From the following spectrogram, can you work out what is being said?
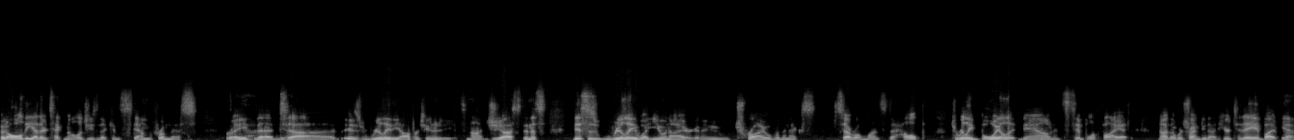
But all the other technologies that can stem from this right yeah. That yeah. Uh, is really the opportunity it's not just and this this is really what you and i are going to try over the next several months to help to really boil it down and simplify it not that we're trying to do that here today, but yeah,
